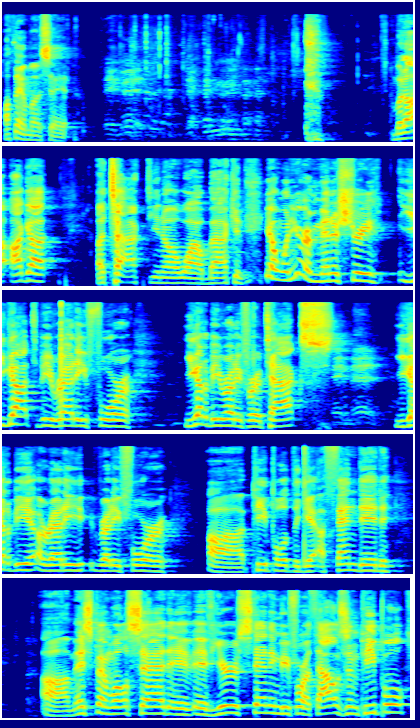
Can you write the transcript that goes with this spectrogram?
I think I'm going to say it. but I, I, got attacked, you know, a while back. And, you know, when you're in ministry, you got to be ready for, you got to be ready for attacks. Amen. You got to be ready, ready for uh, people to get offended. Um, it's been well said if, if you're standing before a thousand people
